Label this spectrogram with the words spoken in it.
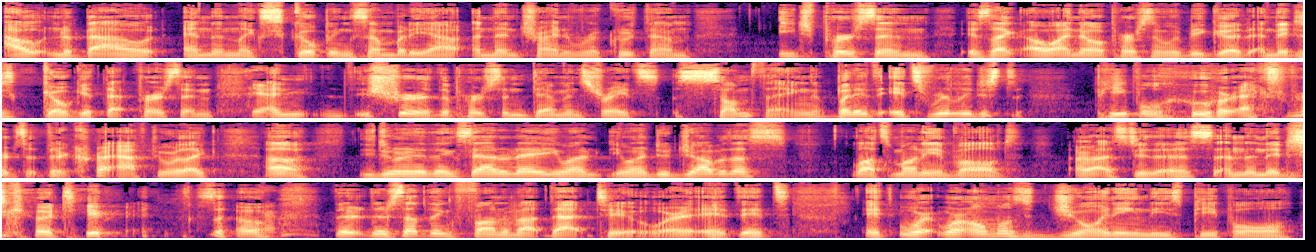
out and about and then like scoping somebody out and then trying to recruit them. Each person is like, oh, I know a person would be good, and they just go get that person. Yeah. And sure, the person demonstrates something, but it, it's really just people who are experts at their craft who are like, oh, you doing anything Saturday? You want you want to do a job with us? Lots of money involved. All right, let's do this, and then they just go do it. So there, there's something fun about that too, where it, it's it we're, we're almost joining these people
